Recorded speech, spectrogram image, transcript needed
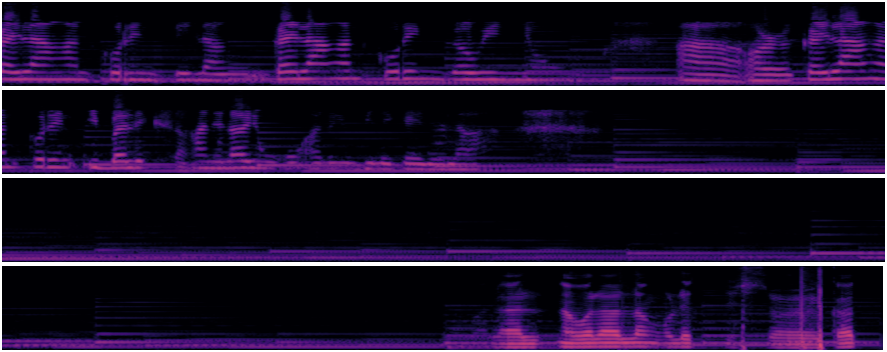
kailangan ko rin silang kailangan ko rin gawin yung ah, or kailangan ko rin ibalik sa kanila yung kung ano yung binigay nila. Wala, nawala lang ulit, Sister Kat.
